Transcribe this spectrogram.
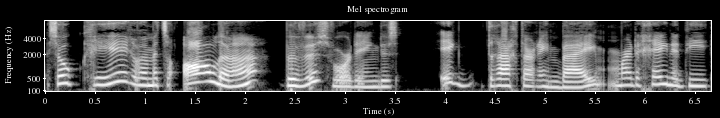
zo creëren we met z'n allen bewustwording. Dus ik draag daarin bij, maar degene die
